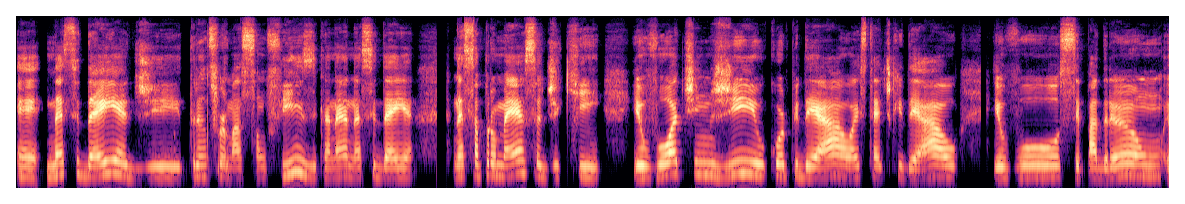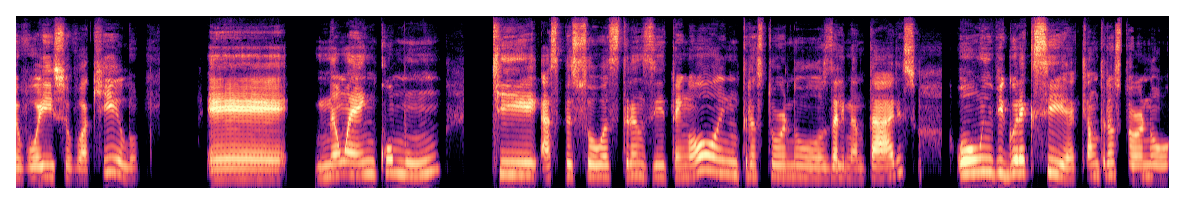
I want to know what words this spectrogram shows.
É. é. nessa ideia de transformação física, né, nessa ideia, nessa promessa de que eu vou atingir o corpo ideal, a estética ideal, eu vou ser padrão, eu vou isso, eu vou aquilo, é, não é incomum que as pessoas transitem ou em transtornos alimentares ou em vigorexia, que é um transtorno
